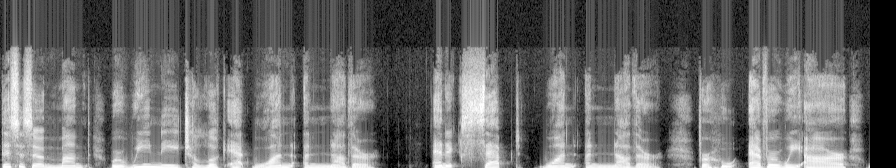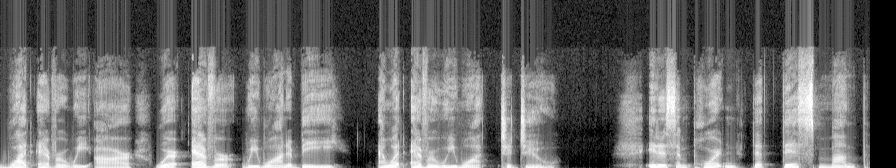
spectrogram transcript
This is a month where we need to look at one another and accept one another for whoever we are, whatever we are, wherever we want to be, and whatever we want to do. It is important that this month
